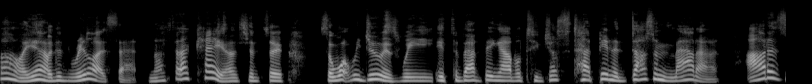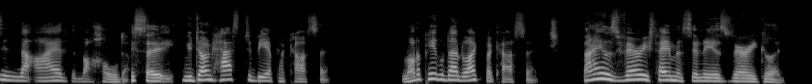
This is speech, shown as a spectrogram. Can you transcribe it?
Oh yeah, I didn't realize that. And I said, okay. I said, so so what we do is we it's about being able to just tap in. It doesn't matter. Art is in the eye of the beholder. So you don't have to be a Picasso. A lot of people don't like Picasso. But he was very famous and he was very good.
